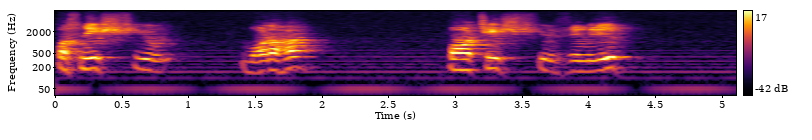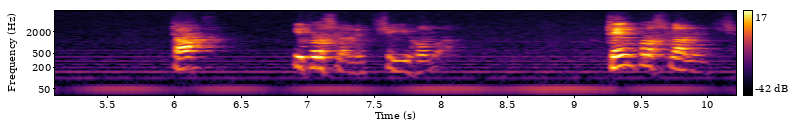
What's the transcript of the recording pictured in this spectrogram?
по знищенню ворога, по очищенню землі, так і прославиться Єгова. Тим прославиться,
